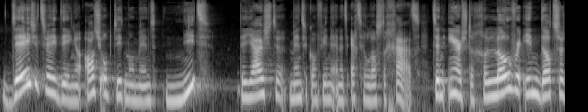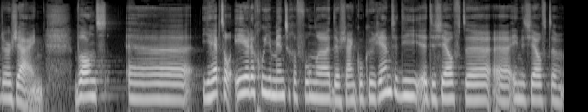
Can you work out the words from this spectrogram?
deze twee dingen, als je op dit moment niet de juiste mensen kan vinden en het echt heel lastig gaat. Ten eerste, geloof erin dat ze er zijn. Want uh, je hebt al eerder goede mensen gevonden. Er zijn concurrenten die dezelfde, uh, in dezelfde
